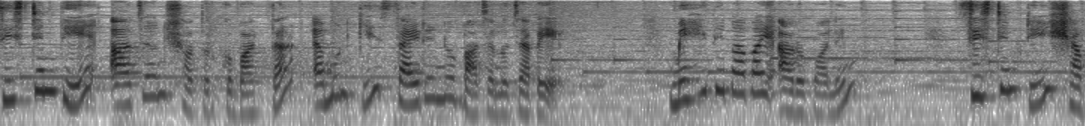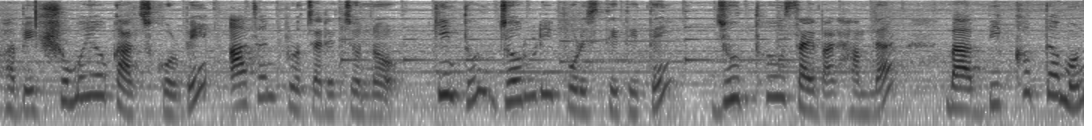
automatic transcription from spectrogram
সিস্টেম দিয়ে আজান সতর্কবার্তা, এমনকি সাইরেনও বাজানো যাবে। মেহেদি বাবাই আরও বলেন সিস্টেমটি স্বাভাবিক সময়েও কাজ করবে আজান প্রচারের জন্য। কিন্তু জরুরি পরিস্থিতিতে যুদ্ধ, সাইবার হামলা বা বিক্ষোভ দমন,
